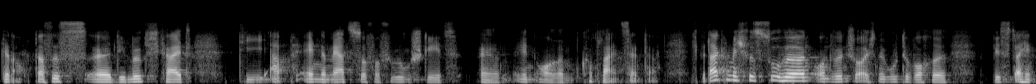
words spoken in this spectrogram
Genau, das ist äh, die Möglichkeit, die ab Ende März zur Verfügung steht äh, in eurem Compliance Center. Ich bedanke mich fürs Zuhören und wünsche euch eine gute Woche. Bis dahin.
